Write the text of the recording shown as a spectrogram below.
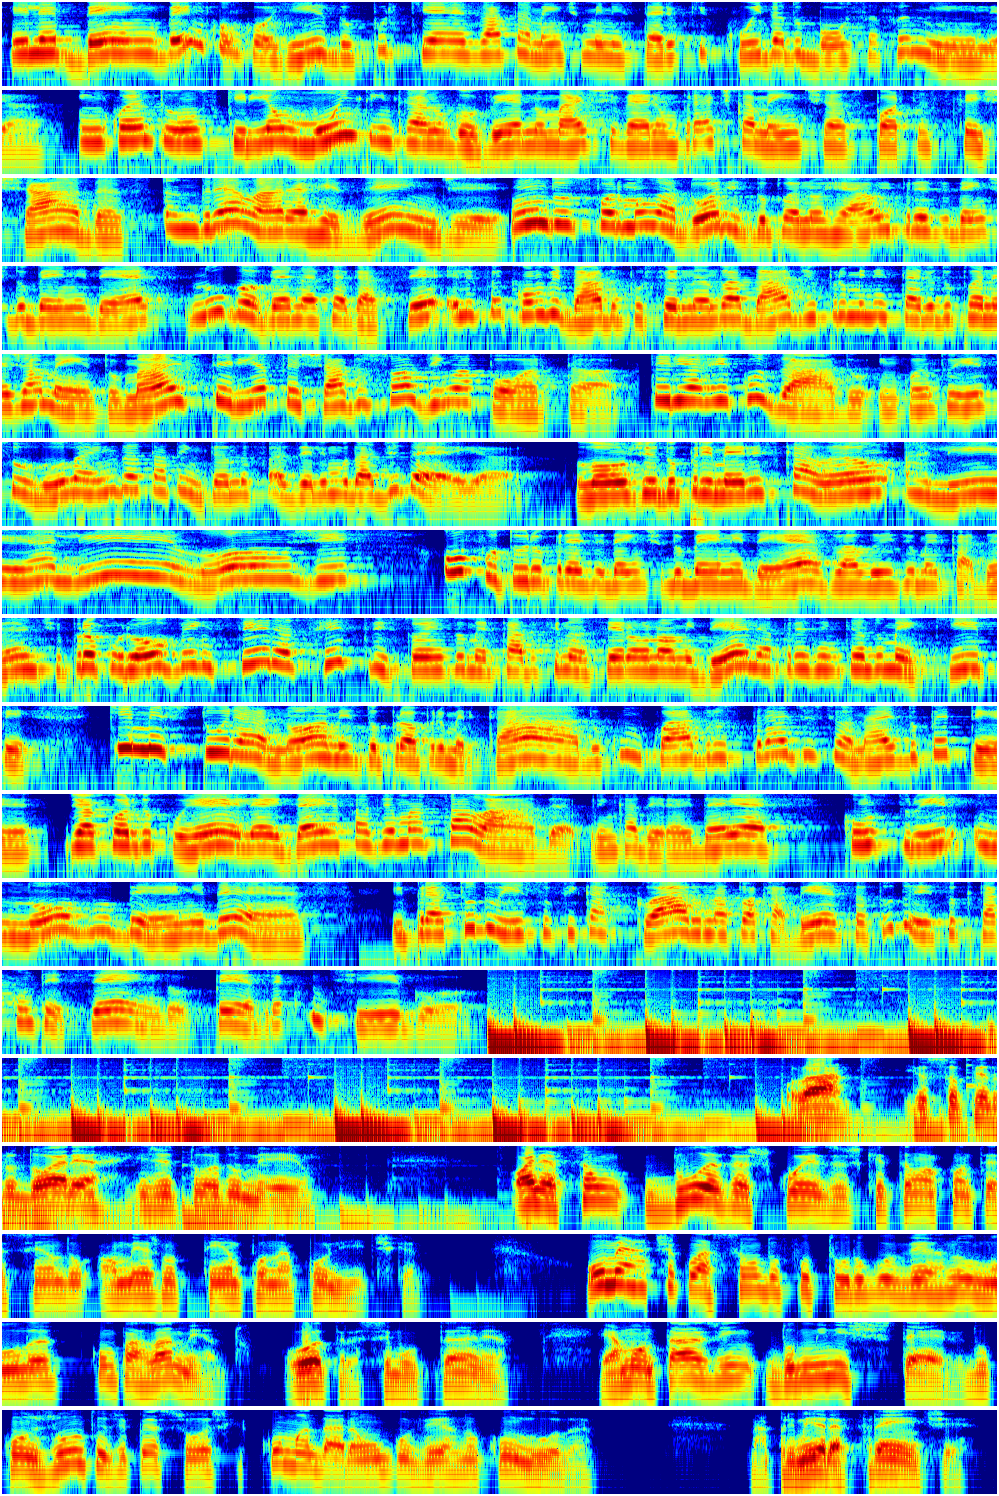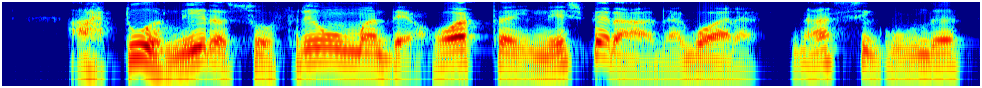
ele é bem, bem concorrido porque é exatamente o ministério que cuida do Bolsa Família. Enquanto uns queriam muito entrar no governo, mas tiveram praticamente as portas fechadas, André Lara Rezende, um dos formuladores do Plano Real e presidente do BNDES no governo FHC, ele foi convidado por Fernando Haddad para o Ministério do Planejamento, mas teria fechado sozinho a porta. Teria recusado. Enquanto isso, Lula ainda está tentando fazer ele mudar de ideia. Longe do primeiro escalão, ali, ali, longe, o futuro presidente do BNDES, o Aloysio Mercadante, procurou vencer as restrições do mercado financeiro ao nome dele, apresentando uma equipe que mistura nomes do próprio mercado com quadros tradicionais do PT. De acordo com ele, a ideia é fazer uma salada. Brincadeira, a ideia é construir um novo BNDES. E para tudo isso ficar claro na tua cabeça, tudo isso que está acontecendo, Pedro, é contigo. Olá, eu sou Pedro Dória, editor do Meio. Olha, são duas as coisas que estão acontecendo ao mesmo tempo na política. Uma é a articulação do futuro governo Lula com o parlamento. Outra, simultânea, é a montagem do ministério, do conjunto de pessoas que comandarão o governo com Lula. Na primeira frente, Arthur Lira sofreu uma derrota inesperada. Agora, na segunda,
